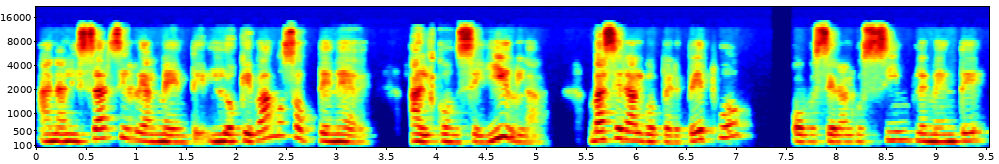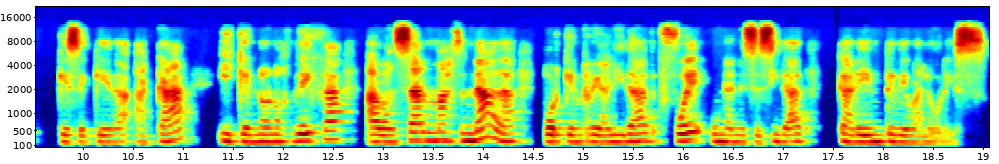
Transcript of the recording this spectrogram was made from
analizar si realmente lo que vamos a obtener al conseguirla va a ser algo perpetuo o va a ser algo simplemente que se queda acá y que no nos deja avanzar más nada porque en realidad fue una necesidad carente de valores.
